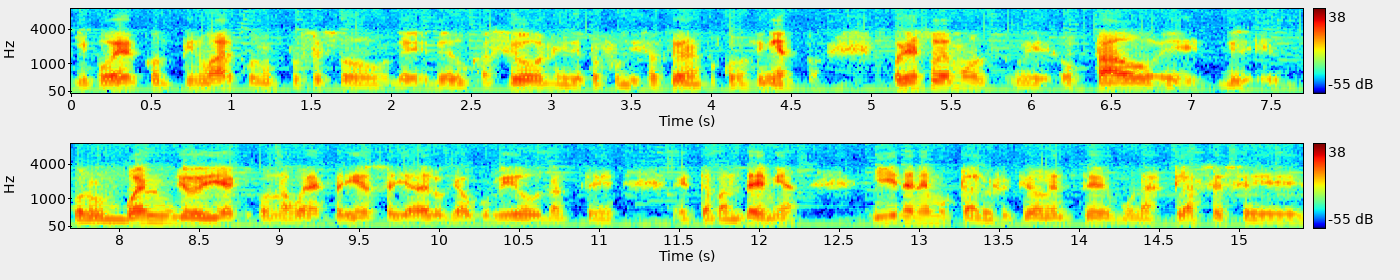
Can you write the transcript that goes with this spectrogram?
y poder continuar con un proceso de, educación y de profundización en sus conocimientos. Por eso hemos optado por un buen, yo diría que con una buena experiencia ya de lo que ha ocurrido durante esta pandemia, y tenemos, claro, efectivamente unas clases eh,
